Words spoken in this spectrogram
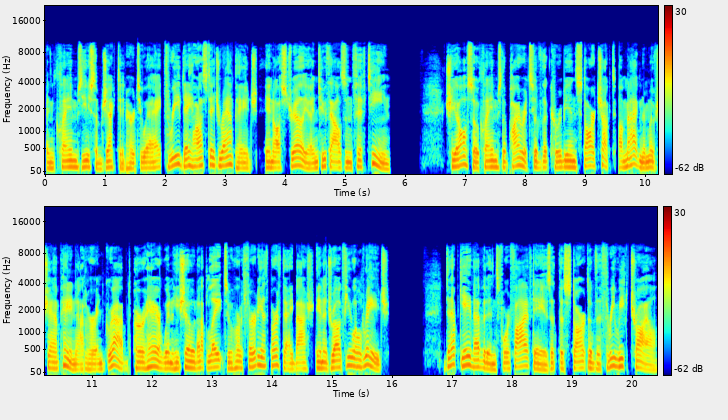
and claims he subjected her to a three-day hostage rampage in Australia in 2015. She also claims the Pirates of the Caribbean star chucked a magnum of champagne at her and grabbed her hair when he showed up late to her 30th birthday bash in a drug-fueled rage. Depp gave evidence for five days at the start of the three-week trial.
